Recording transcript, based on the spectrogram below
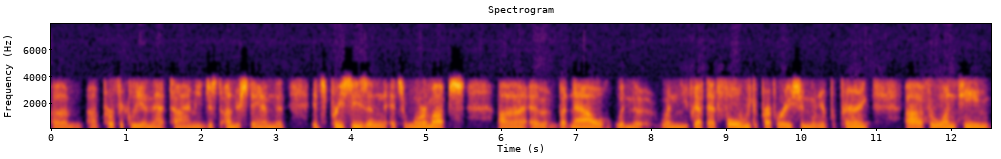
um, uh, perfectly in that time, you just understand that it's preseason, it's warm ups uh, but now when the when you've got that full week of preparation, when you're preparing uh, for one team,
